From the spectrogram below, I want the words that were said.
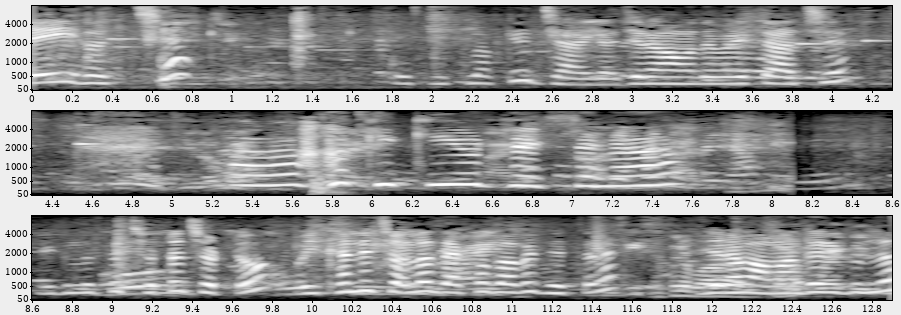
এই হচ্ছে কোকো ক্লকের জায়গা যেটা আমাদের বাড়িতে আছে। কি কিউট দেখতে না। এগুলো তো ছোট ছোট। ওইখানে চলো, দেখো পাবে ভেতরে। যেরকম আমাদেরগুলো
